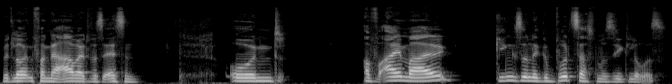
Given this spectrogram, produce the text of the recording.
mit Leuten von der Arbeit was essen und auf einmal ging so eine Geburtstagsmusik los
